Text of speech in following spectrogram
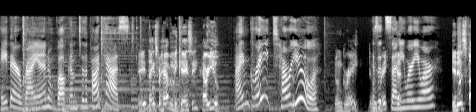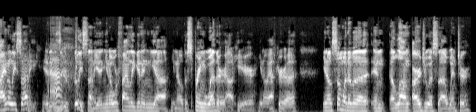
Hey there, Ryan. Welcome to the podcast. Hey, thanks for having me, Casey. How are you? I'm great. How are you? Doing great. Doing is it great. sunny where you are? It is finally sunny. It is oh. really sunny, and you know we're finally getting uh, you know the spring weather out here. You know after a you know somewhat of a in, a long arduous uh, winter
